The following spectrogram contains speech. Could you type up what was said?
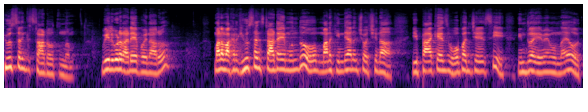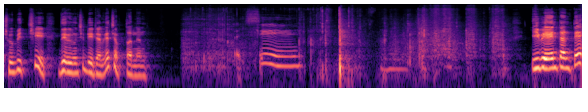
హ్యూస్టన్కి స్టార్ట్ అవుతున్నాం. వీళ్ళు కూడా రెడీ అయిపోయినారు. మనం అక్కడికి హ్యూస్టన్ స్టార్ట్ అయ్యే ముందు మనకి ఇండియా నుంచి వచ్చిన ఈ ప్యాకేజ్ ఓపెన్ చేసి ఇందులో ఏమేమి ఉన్నాయో చూపించి దీని గురించి డీటెయిల్గా చెప్తాను నేను. ఇవి ఏంటంటే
